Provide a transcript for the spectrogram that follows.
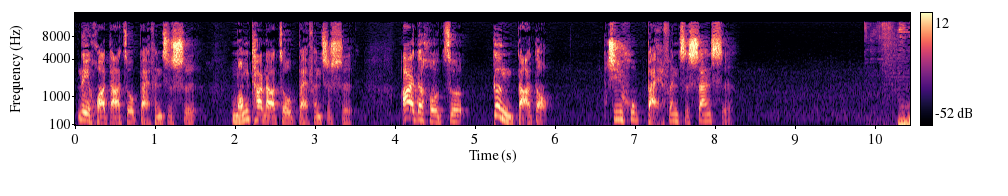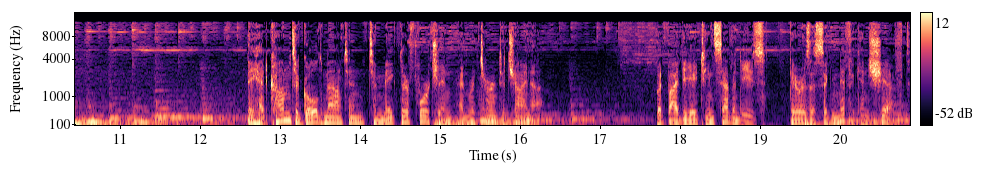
内华达州百分之十，蒙塔纳州百分之十，爱德荷州更达到几乎百分之三十。They had come to Gold Mountain to make their fortune and return to China. But by the 1870s, there is a significant shift.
